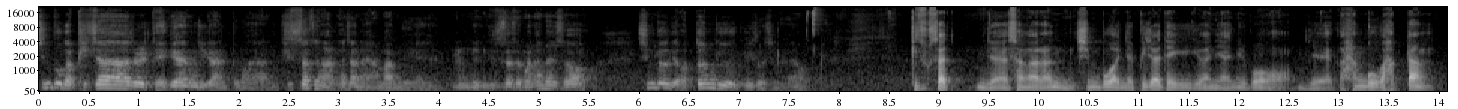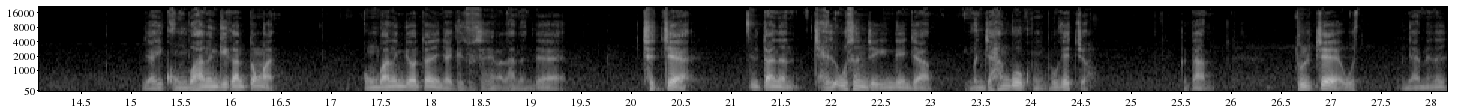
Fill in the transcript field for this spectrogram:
신부가 비자를 대기하는 기간 동안 기숙사 생활을 하잖아요 암암리에 근데 기숙사 생활 하면서 신부에게 어떤 교육이 이루어지나요? 기숙사 이제 생활은 신부가 이제 비자 대기 기간이 아니고 이제 그 한국어 학당 이제 이 공부하는 기간 동안 공부하는 기간 동안 이제 기숙사 생활을 하는데 첫째 일단은 제일 우선적인 게 이제 먼저 한국어 공부겠죠. 그다음 둘째 우- 뭐냐면은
